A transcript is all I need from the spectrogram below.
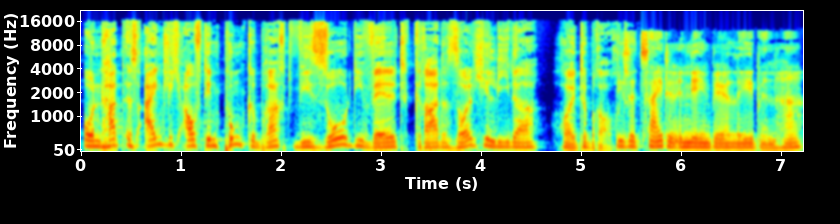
und hat es eigentlich auf den Punkt gebracht, wieso die Welt gerade solche Lieder heute braucht. Diese Zeiten, in denen wir leben, ha?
